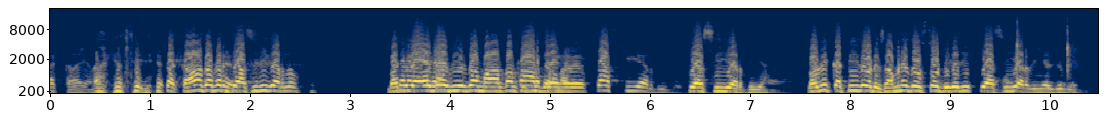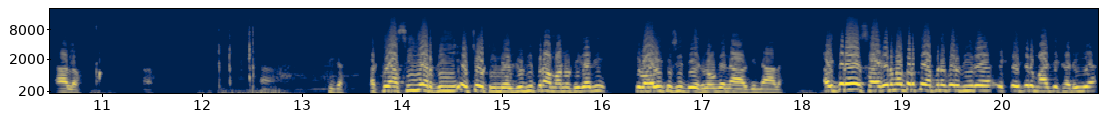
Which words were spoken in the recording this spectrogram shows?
ਧੱਕਾ ਜਾਣਾ ਉੱਥੇ ਧੱਕਾ ਹੁੰਦਾ ਫਿਰ 81 ਦੀ ਕਰ ਲਓ। ਬਾਕੀ ਆਏਗਾ ਵੀਰ ਦਾ ਮਾਨ ਤਾਂ ਕਰਨਾ। ਦਿਆਂਗੇ 81000 ਦੀ ਦੇ। 81000 ਦੀ ਆ। ਲਓ ਵੀ ਕੱਟੀ ਤੁਹਾਡੇ ਸਾਹਮਣੇ ਦੋਸਤੋ ਠੀਕ ਹੈ ਜੀ? 81000 ਦੀ ਮਿਲ ਜੂਗੀ। ਆ ਲਓ। ਠੀਕ ਆ। 81000 ਦੀ ਇਹ ਝੋਟੀ ਮਿਲ ਜੂਗੀ ਭਰਾਵਾਂ ਨੂੰ ਠੀਕ ਆ ਜੀ? ਚਵਾਈ ਤੁਸੀਂ ਦੇਖ ਲਓਗੇ ਨਾਲ ਦੀ ਨਾਲ। ਇੱਧਰ ਸੈਕਿੰਡ ਨੰਬਰ ਤੇ ਆਪਣੇ ਕੋਲ ਵੀਰ ਇੱਕ ਇੱਧਰ ਮੱਝ ਖੜੀ ਆ।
